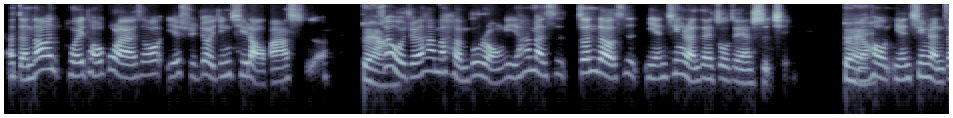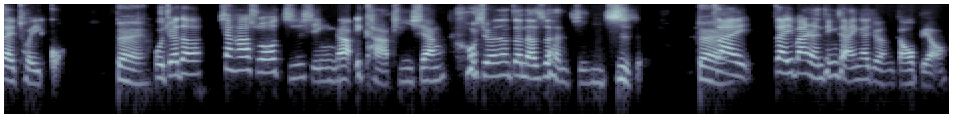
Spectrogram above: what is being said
啊，等到回头过来的时候，也许就已经七老八十了。对啊。所以我觉得他们很不容易，他们是真的是年轻人在做这件事情。对。然后年轻人在推广。对。我觉得像他说执行，然后一卡皮箱，我觉得那真的是很极致的。对。在在一般人听起来应该觉得很高标。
